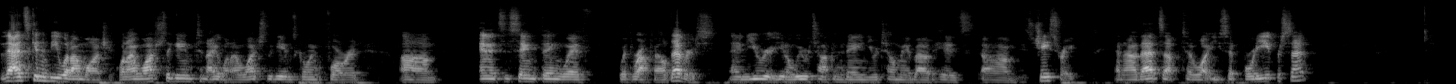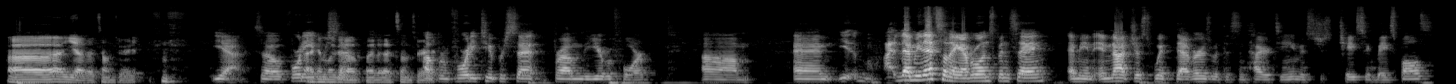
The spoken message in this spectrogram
that's going to be what I'm watching when I watch the game tonight. When I watch the games going forward, um, and it's the same thing with with Rafael Devers. And you were, you know, we were talking today, and you were telling me about his um, his chase rate and how that's up to what you said, 48 percent. Uh, yeah, that sounds right. Yeah, so 48 I can look it percent. up, but that sounds right. up from 42% from the year before. Um, and I mean, that's something everyone's been saying. I mean, and not just with Devers, with this entire team, is just chasing baseballs.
